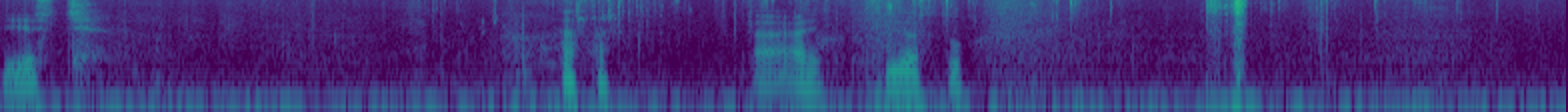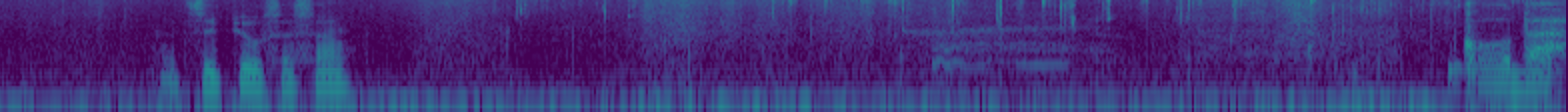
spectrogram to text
Есть. Ай, снес ту. Отцепился сам. Куда?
